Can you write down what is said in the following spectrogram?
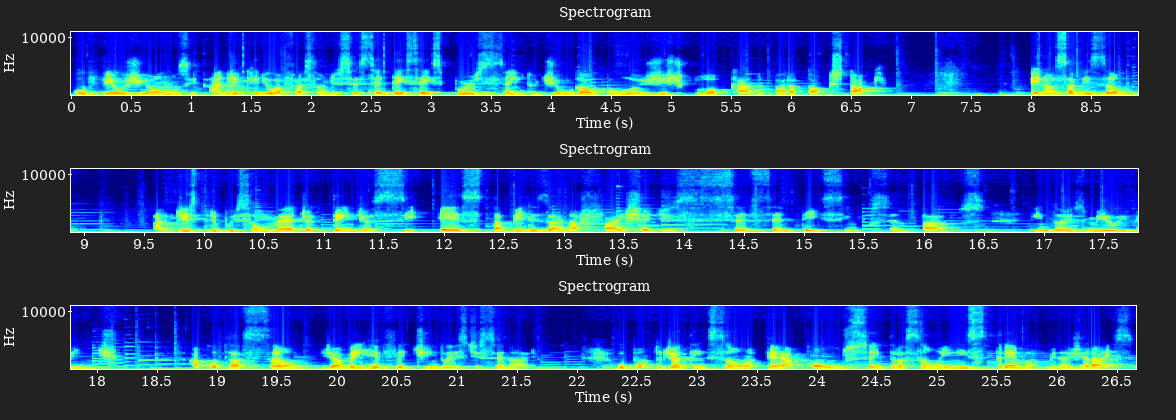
o Vilge 11 adquiriu a fração de 66% de um galpão logístico locado para Tok Stock. Em nossa visão, a distribuição média tende a se estabilizar na faixa de 65 centavos em 2020. A cotação já vem refletindo este cenário. O ponto de atenção é a concentração em Extrema, Minas Gerais,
